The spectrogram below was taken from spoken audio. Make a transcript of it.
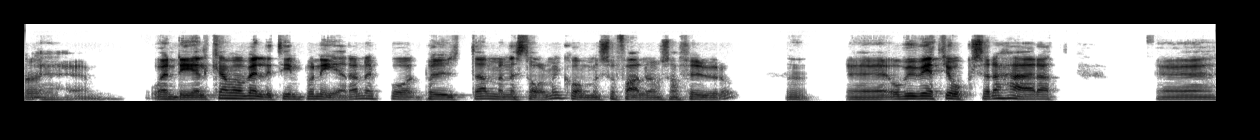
Eh, och en del kan vara väldigt imponerande på, på ytan, men när stormen kommer så faller de som furor. Mm. Eh, och vi vet ju också det här att eh,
